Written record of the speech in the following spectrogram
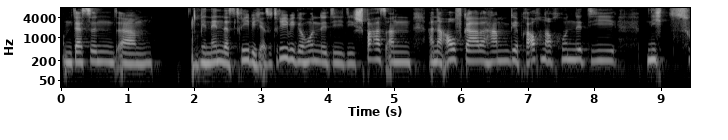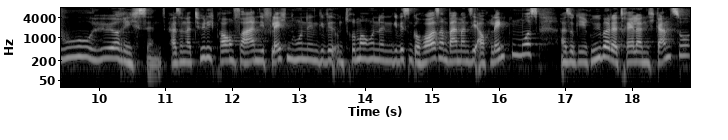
Und das sind ähm, wir nennen das triebig, also triebige Hunde, die, die Spaß an, an einer Aufgabe haben. Wir brauchen auch Hunde, die nicht zu hörig sind. Also natürlich brauchen vor allem die Flächenhunde und Trümmerhunde einen gewissen Gehorsam, weil man sie auch lenken muss. Also geh rüber, der Trailer nicht ganz so.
